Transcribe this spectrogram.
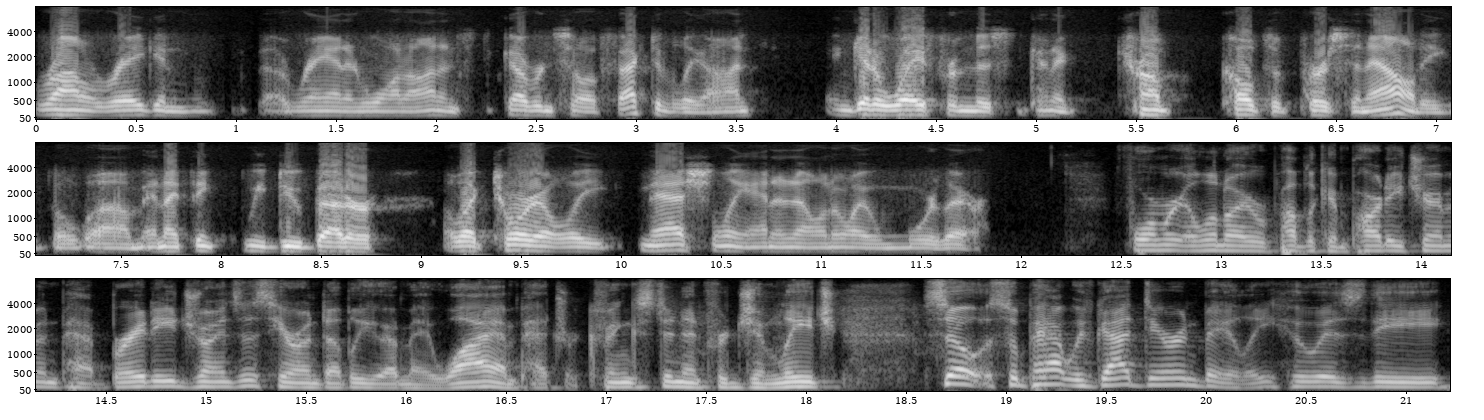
Ronald Reagan uh, ran and won on and governed so effectively on, and get away from this kind of Trump cult of personality. Um, and I think we do better electorally, nationally, and in Illinois when we're there. Former Illinois Republican Party Chairman Pat Brady joins us here on WMAY. I'm Patrick Pfingsten, and for Jim Leach. So, so Pat, we've got Darren Bailey, who is the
